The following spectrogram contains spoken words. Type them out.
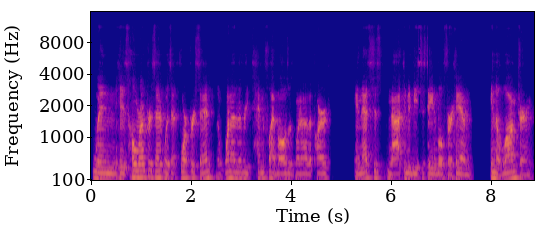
when his home run percent was at 4%, one out of every 10 fly balls was going out of the park. And that's just not going to be sustainable for him in the long term.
